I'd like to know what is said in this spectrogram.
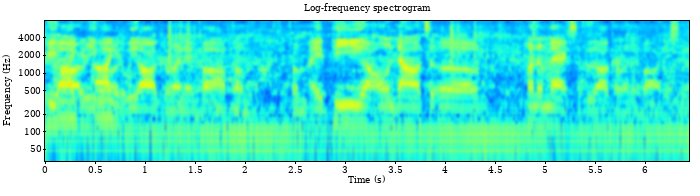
We all like it, I like reloaded. We all can run that ball from from AP on down to uh, Hunter Max, and we all can run the ball this year.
